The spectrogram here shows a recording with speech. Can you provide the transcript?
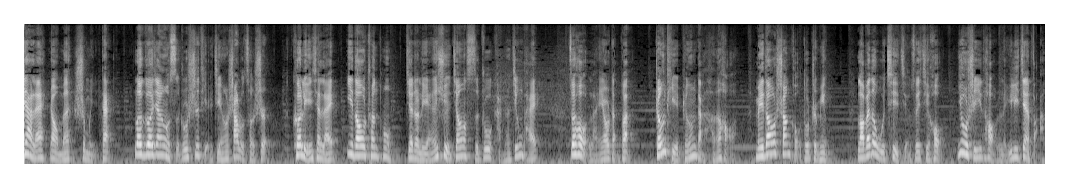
下来让我们拭目以待。乐哥将用死猪尸体进行杀戮测试。科林先来一刀穿通，接着连续将死猪砍成金牌，最后拦腰斩断。整体平衡感很好，每刀伤口都致命。老白的武器紧随其后，又是一套雷厉剑法，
